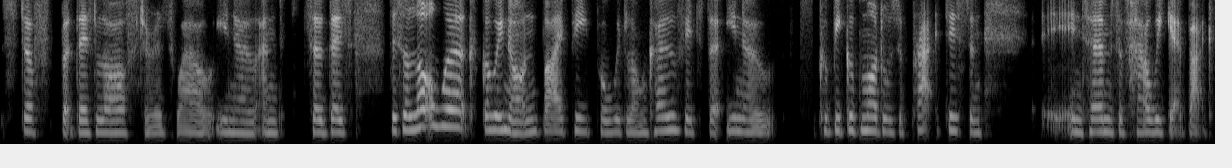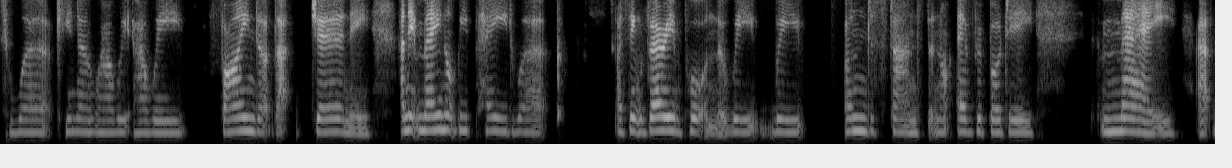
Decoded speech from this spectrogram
stuff, but there's laughter as well. You know, and so there's there's a lot of work going on by people with long COVID that you know could be good models of practice and in terms of how we get back to work. You know, how we how we find out that journey, and it may not be paid work. I think very important that we we understand that not everybody may at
